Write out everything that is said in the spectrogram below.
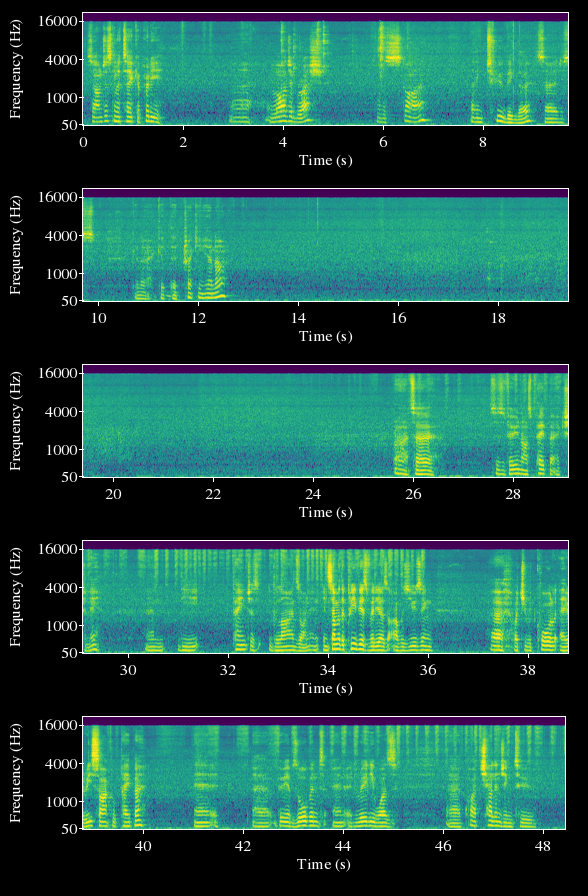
So I'm just going to take a pretty uh, larger brush for the sky. Nothing too big though, so just gonna get that tracking here now. Right, so this is a very nice paper actually, and the paint just glides on. In, in some of the previous videos I was using uh, what you would call a recycled paper. Uh, uh, very absorbent and it really was uh, quite challenging to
